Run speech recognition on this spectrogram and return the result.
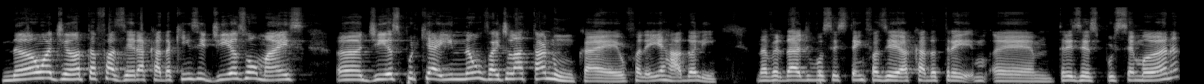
Não adianta fazer a cada 15 dias ou mais uh, dias, porque aí não vai dilatar nunca. É, eu falei errado ali. Na verdade, vocês têm que fazer a cada é, três vezes por semana.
